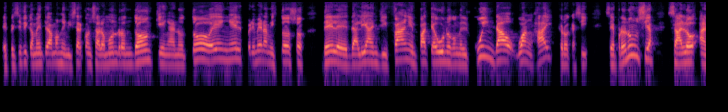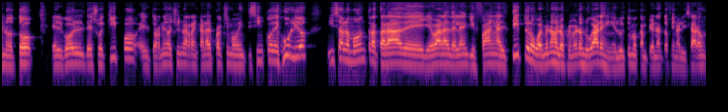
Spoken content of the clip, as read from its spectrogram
Específicamente vamos a iniciar con Salomón Rondón, quien anotó en el primer amistoso del eh, Dalian Fan, empate a uno con el Qingdao Wanhai, creo que así se pronuncia. Salo anotó el gol de su equipo. El torneo chino arrancará el próximo 25 de julio y Salomón tratará de llevar al Dalian Fan al título o al menos a los primeros lugares. En el último campeonato finalizaron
